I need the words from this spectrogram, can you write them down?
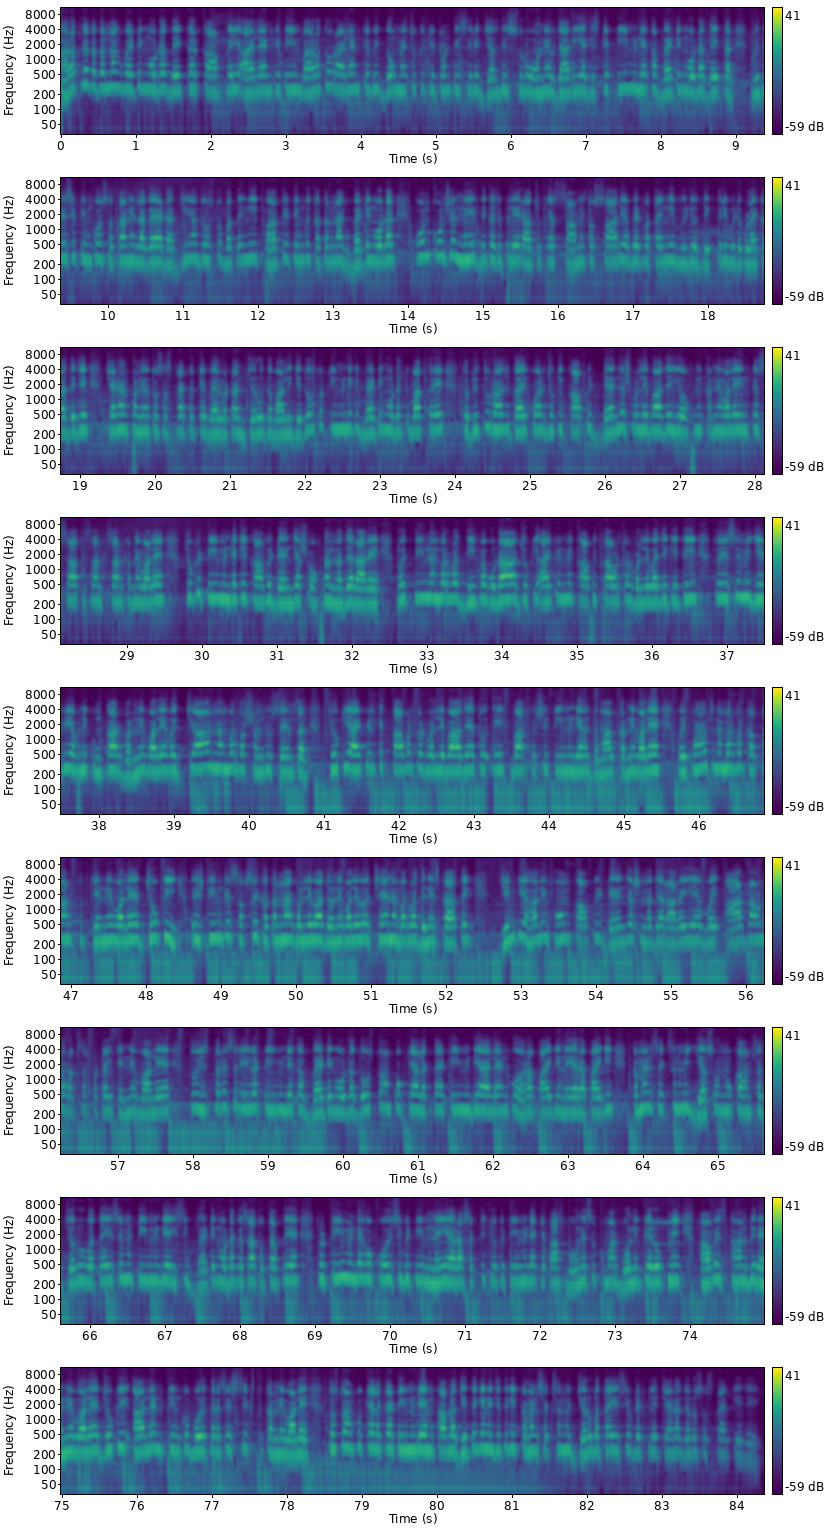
भारत का खतरनाक batting order देखकर काँप गई आयरलैंड की टीम। भारत और आयरलैंड के बीच दो मैचों की टी सीरीज़ जल्दी शुरू होने जा रही है, जिसके टीम इंडिया का बैटिंग ऑर्डर देखकर विदेशी टीम को सताने लगाया डर। जी हाँ, दोस्तों, बताएँगे भारतीय टीम के खतरनाक बैटिंग ऑर्डर कौन कौन से नए दिग्गज प्लेयर आ चुके हैं शामिल। तो सारी अपडेट बताएँगे। वीडियो देखते रहिए, वीडियो को लाइक कर दीजिए। चैनल पर नहीं हो तो सब्सक्राइब करके बेल बटन ज़रूर दबा लीजिए। दोस्तों, टीम इंडिया की बैटिंग ऑर्डर की बात करें तो ऋतुराज गायकवाड़, जो कि काफ़ी डेंजरस बल्लेबाज है, ये ओपनिंग करने वाले इनके साथ ईशान किसान करने वाले हैं, जो कि टीम इंडिया के काफ़ी डेंजरस ओपनर नज़र आ रहे हैं। वही तीन नंबर पर दीपक हुडा जो कि आईपीएल में काफ़ी ताबड़तोड़ बल्लेबाजी की थी तो ऐसे में ये भी अपनी कुंकार भरने वाले हैं। वही चार नंबर पर संजू सैमसन, जो कि आईपीएल के ताबड़तोड़ बल्लेबाज है तो एक बार फिर से टीम इंडिया में धमाल करने वाले हैं। वही पाँच नंबर पर कप्तान खुद खेलने वाले हैं, जो कि इस टीम के सबसे खतरनाक बल्लेबाज होने वाले हुए छह नंबर पर दिनेश कार्तिक जिनकी हाली फॉर्म काफ़ी डेंजरस नज़र आ रही है, वही ऑलराउंडर अक्षर पटेल खेलने वाले हैं। तो इस तरह से रहेगा टीम इंडिया का बैटिंग ऑर्डर दोस्तों, आपको क्या लगता है, टीम इंडिया आयरलैंड को हरा पाएगी, नहीं हरा पाएगी? कमेंट सेक्शन में यस और नो का आंसर ज़रूर बताइए। इसे में टीम इंडिया इसी बैटिंग ऑर्डर के साथ उतरती है। तो टीम इंडिया को कोई सी भी टीम नहीं हरा सकती, क्योंकि टीम इंडिया के पास भुवनेश्वर कुमार बॉलिंग के रूप में हाविज खान भी रहने वाले हैं, जो कि आयरलैंड टीम को बुरी तरह से सिक्स करने वाले दोस्तों, आपको क्या लगता है, टीम इंडिया मुकाबला जीतेगी, नहीं जीतेगी? कमेंट सेक्शन में ज़रूर बताइए। इसी अपडेट के लिए चैनल ज़रूर सब्सक्राइब कीजिए।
